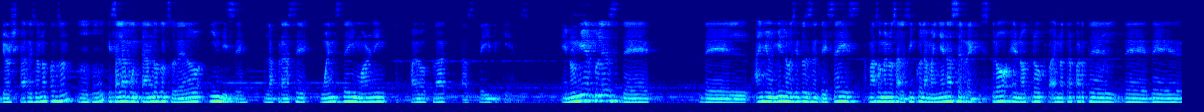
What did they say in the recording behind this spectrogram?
George Harrison, ¿no, Panzón? Ujú. Que sale apuntando con su dedo índice la frase Wednesday morning at 5 o'clock as day begins. En un miércoles de, del año de 1966, más o menos a las 5 de la mañana, se registró en, otro, en otra parte del- de, de-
